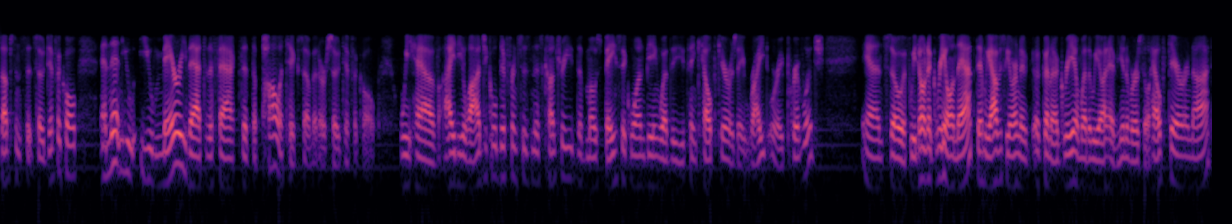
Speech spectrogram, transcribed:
substance that's so difficult, and then you you marry that to the fact that the politics of it are so difficult. We have ideological differences in this country. The most basic one being whether you think healthcare is a right or a privilege. And so, if we don't agree on that, then we obviously aren't uh, going to agree on whether we ought to have universal health care or not.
